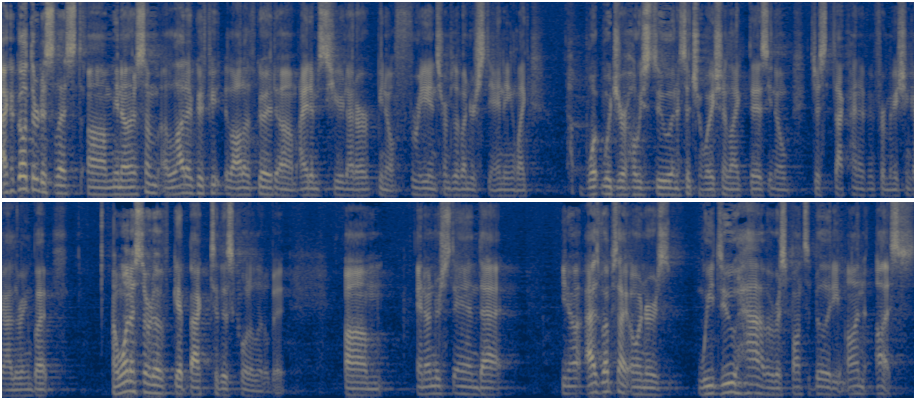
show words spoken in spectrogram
I could go through this list. Um, you know, there's some a lot of good a lot of good um, items here that are you know free in terms of understanding like what would your host do in a situation like this. You know, just that kind of information gathering. But I want to sort of get back to this quote a little bit um, and understand that you know as website owners we do have a responsibility on us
